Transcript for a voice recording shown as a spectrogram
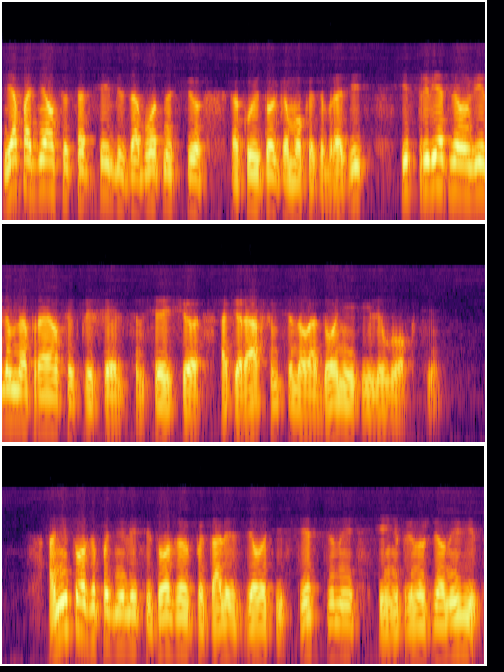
Я поднялся со всей беззаботностью, какую только мог изобразить, и с приветливым видом направился к пришельцам, все еще опиравшимся на ладони или локти. Они тоже поднялись и тоже пытались сделать естественный и непринужденный вид.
